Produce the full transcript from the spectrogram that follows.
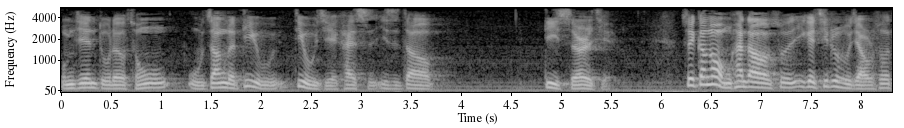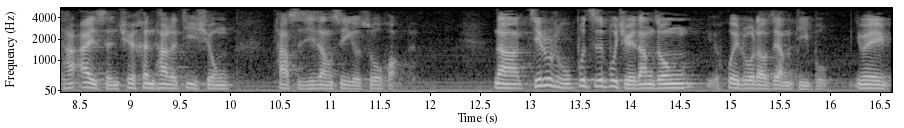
我们今天读的从五章的第五第五节开始，一直到第十二节。所以刚刚我们看到说，一个基督徒假如说他爱神却恨他的弟兄，他实际上是一个说谎的。那基督徒不知不觉当中会落到这样的地步，因为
